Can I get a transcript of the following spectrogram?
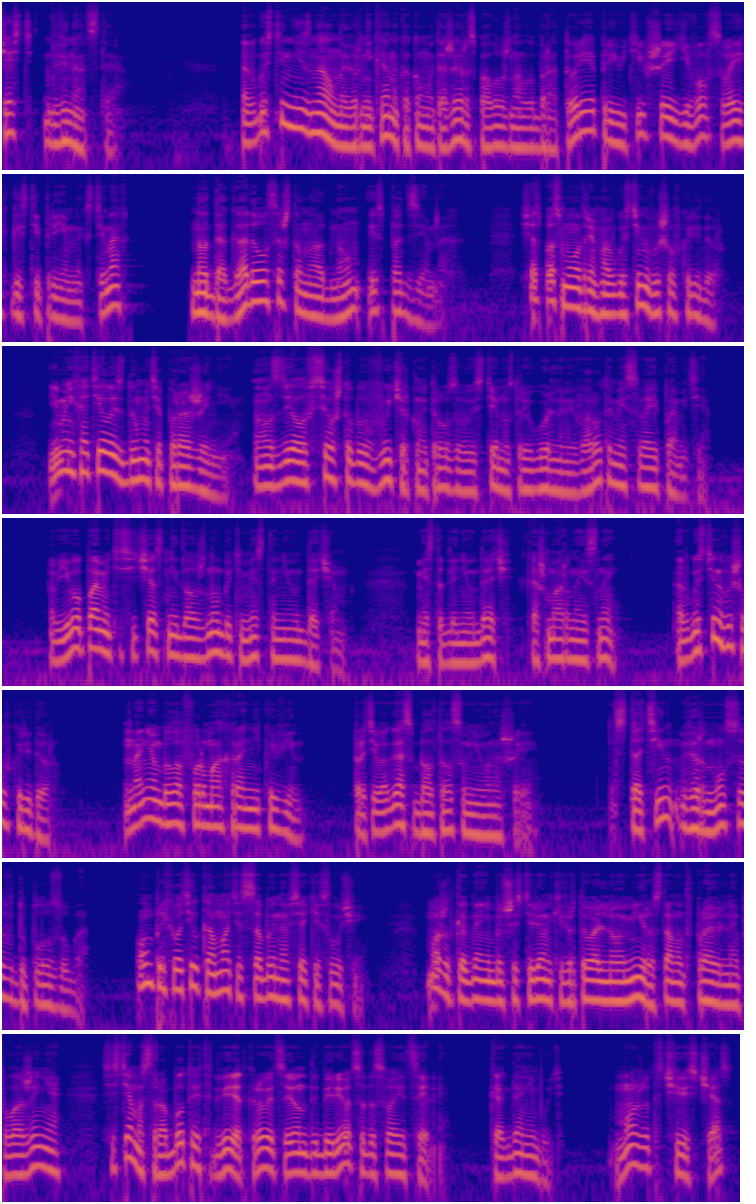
Часть 12. Августин не знал наверняка, на каком этаже расположена лаборатория, приютившая его в своих гостеприимных стенах, но догадывался, что на одном из подземных. Сейчас посмотрим. Августин вышел в коридор. Ему не хотелось думать о поражении. Он сделал все, чтобы вычеркнуть розовую стену с треугольными воротами из своей памяти. В его памяти сейчас не должно быть места неудачам. Место для неудач — кошмарные сны. Августин вышел в коридор. На нем была форма охранника ВИН. Противогаз болтался у него на шее. Статин вернулся в дупло зуба. Он прихватил Камати с собой на всякий случай. Может, когда-нибудь шестеренки виртуального мира станут в правильное положение, система сработает, дверь откроется, и он доберется до своей цели. Когда-нибудь. Может, через час.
